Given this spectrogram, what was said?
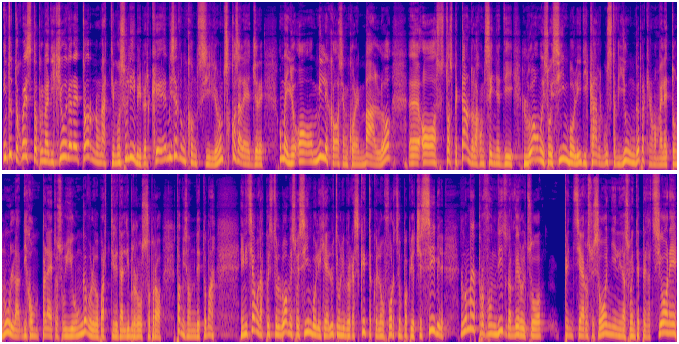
In tutto questo, prima di chiudere, torno un attimo sui libri perché mi serve un consiglio, non so cosa leggere, o meglio, ho mille cose ancora in ballo, eh, ho, sto aspettando la consegna di L'uomo e i suoi simboli di Carl Gustav Jung perché non ho mai letto nulla di completo su Jung, volevo partire dal libro rosso però, poi mi sono detto ma iniziamo da questo L'uomo e i suoi simboli che è l'ultimo libro che ha scritto e quello forse un po' più accessibile, non ho mai approfondito davvero il suo pensiero sui sogni, la sua interpretazione,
